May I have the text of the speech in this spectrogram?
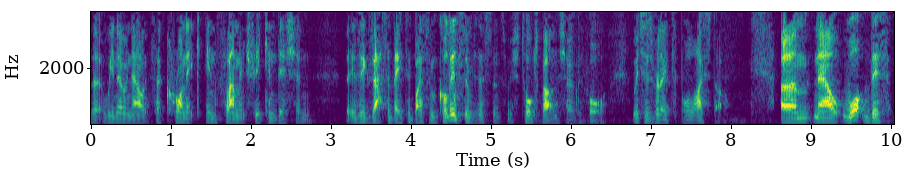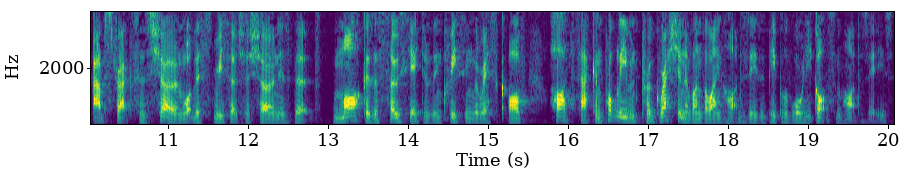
that we know now it's a chronic inflammatory condition that is exacerbated by something called insulin resistance, which we talked about on the show before, which is related to poor lifestyle. Um, now, what this abstract has shown, what this research has shown, is that markers associated with increasing the risk of heart attack and probably even progression of underlying heart disease in people who've already got some heart disease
